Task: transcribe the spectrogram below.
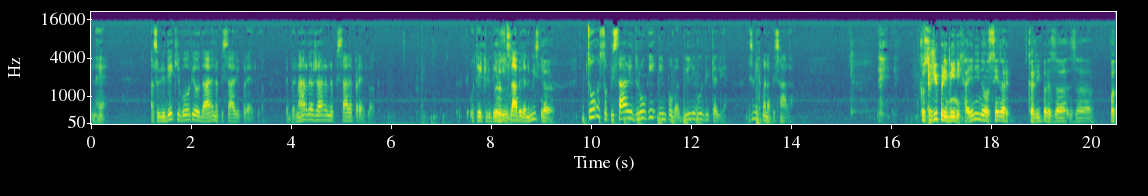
Ne. A so ljudje, ki vodijo oddaje, napisali predlog? Je Bernarda Žara napisala predlog? O teh ljudeh nič slabega ne mislim. Ja. To so pisali drugi in povabili voditelje. Jaz sem jih pa napisala. Ko so že pri imenih, je Nina Osena kaliber za, za po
